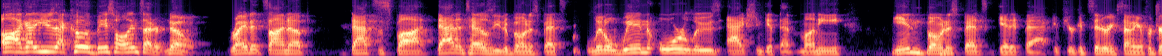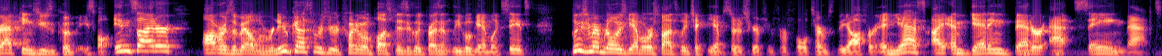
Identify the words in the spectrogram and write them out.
oh, I got to use that code baseball insider. No, right at sign up. That's the spot. That entitles you to bonus bets. Little win or lose action. Get that money in bonus bets, get it back. If you're considering signing up for DraftKings, use the code Baseball Insider. Offers available for new customers who are 21 plus, physically present, legal gambling states. Please remember to always gamble responsibly. Check the episode description for full terms of the offer. And yes, I am getting better at saying that.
